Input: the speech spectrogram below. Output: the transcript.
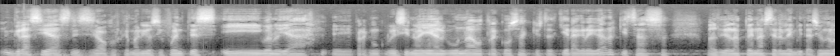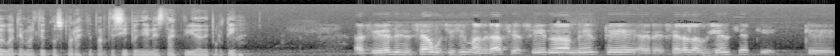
Gracias, licenciado Jorge Mario Cifuentes. Y bueno, ya eh, para concluir, si no hay alguna otra cosa que usted quiera agregar, quizás valdría la pena hacer la invitación a los guatemaltecos para que participen en esta actividad deportiva. Así es, licenciado, muchísimas gracias. Sí, nuevamente agradecer a la audiencia que, que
